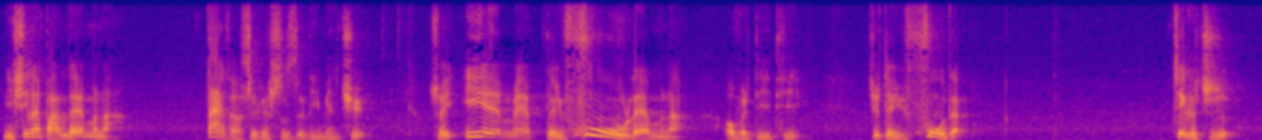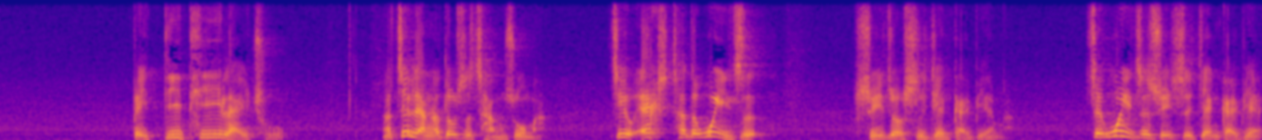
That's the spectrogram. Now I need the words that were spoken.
你现在把 lambda 带到这个式子里面去，所以 EMF 等于负 lambda over dt，就等于负的。这个值被 dt 来除，那这两个都是常数嘛？只有 x 它的位置随着时间改变嘛？这位置随时间改变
